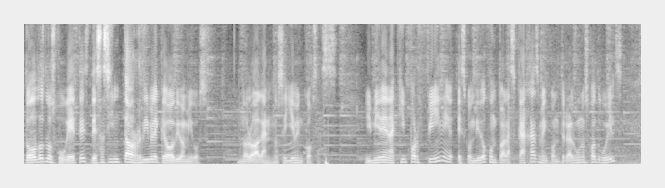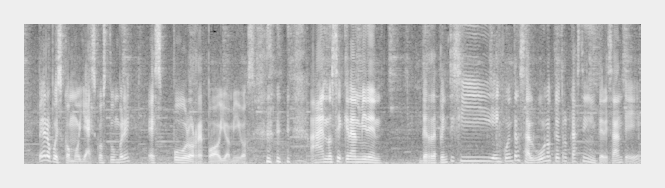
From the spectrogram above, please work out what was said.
todos los juguetes, de esa cinta horrible que odio, amigos. No lo hagan, no se lleven cosas. Y miren, aquí por fin, eh, escondido junto a las cajas, me encontré algunos Hot Wheels. Pero pues como ya es costumbre, es puro repollo, amigos. ah, no se crean, miren. De repente si encuentras alguno que otro casting interesante, ¿eh?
